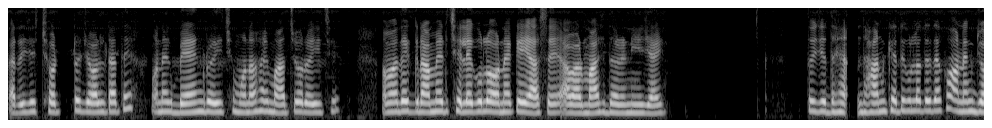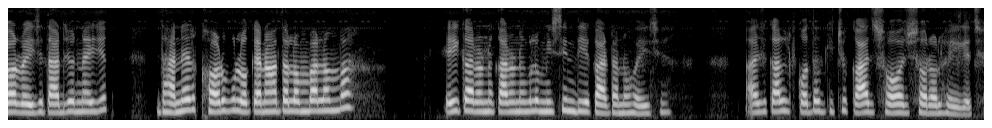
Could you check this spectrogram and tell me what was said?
আর এই যে ছোট্ট জলটাতে অনেক ব্যাঙ রয়েছে, মনে হয় মাছও রয়েছে। আমাদের গ্রামের ছেলেগুলো অনেকেই আসে, আবার মাছ ধরে নিয়ে যায়। তো এই যে ধান খেতেগুলোতে দেখো অনেক জল রয়েছে, তার জন্য এই যে ধানের খড়গুলো কেন এত লম্বা লম্বা? এই কারণে, কারণ এগুলো মেশিন দিয়ে কাটানো হয়েছে। আজকাল কত কিছু কাজ সহজ সরল হয়ে গেছে।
